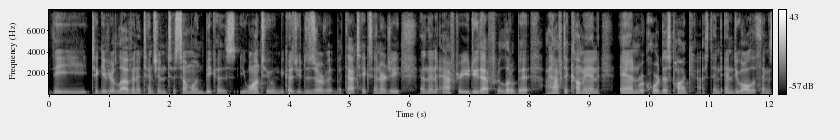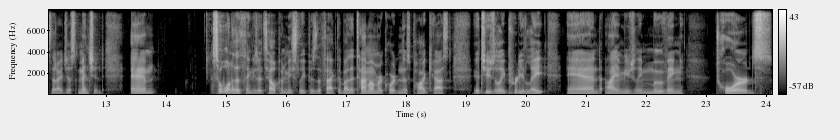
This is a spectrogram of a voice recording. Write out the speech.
the to give your love and attention to someone because you want to and because you deserve it, but that takes energy. And then after you do that for a little bit, I have to come in and record this podcast and, and do all the things that I just mentioned. And so one of the things that's helping me sleep is the fact that by the time I'm recording this podcast, it's usually pretty late and I am usually moving towards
